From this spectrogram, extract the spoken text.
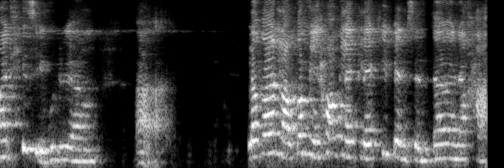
มาที่สีบุเรืองอ่า แล้วก็เราก็มีห้องเล็ก ๆ ที่เป็นเซ็นเตอร์นะคะ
